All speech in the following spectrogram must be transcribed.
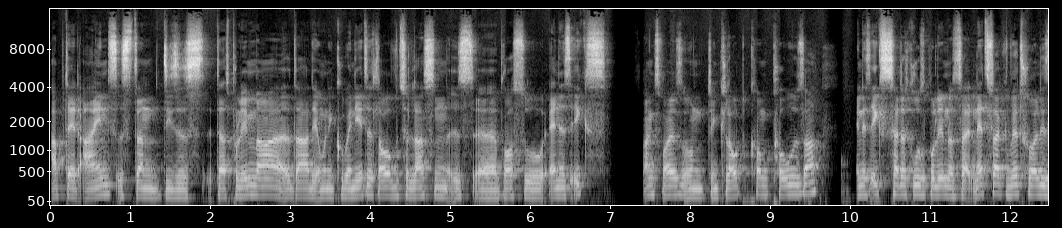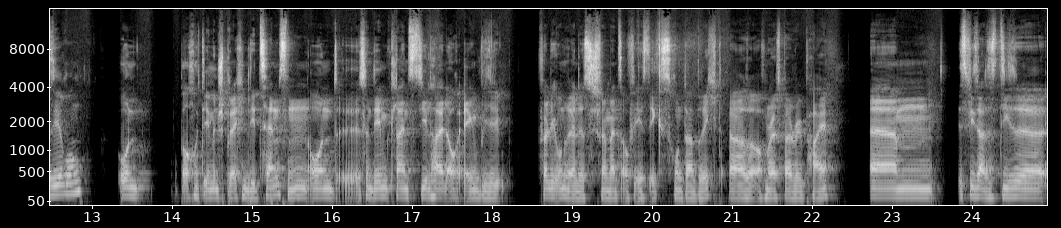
Update 1 ist dann dieses, das Problem war, da die, um den Kubernetes laufen zu lassen, ist, äh, brauchst du NSX zwangsweise und den Cloud Composer. NSX ist halt das große Problem, das ist halt Netzwerkvirtualisierung und braucht dementsprechend Lizenzen und ist in dem kleinen Stil halt auch irgendwie völlig unrealistisch, wenn man jetzt auf ESX runterbricht, also auf dem Raspberry Pi. Ähm, ist, wie gesagt, ist diese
